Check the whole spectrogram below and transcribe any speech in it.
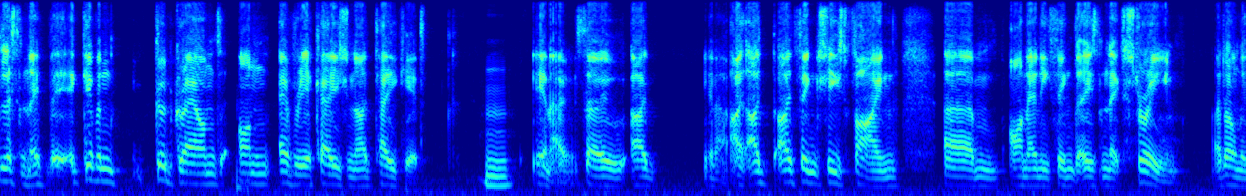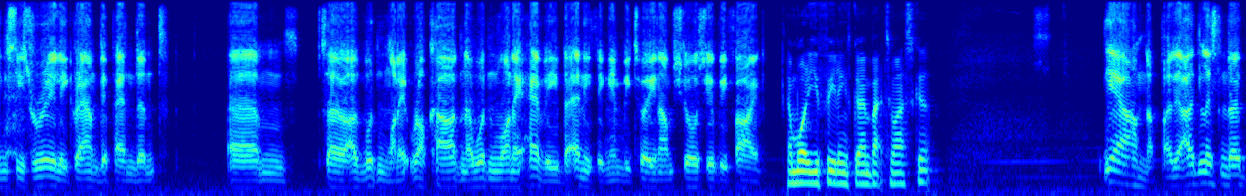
listen, if, given good ground on every occasion, I'd take it. Hmm. You know, so I you know, I, I, I think she's fine um, on anything that isn't extreme. I don't think she's really ground dependent. Um, so I wouldn't want it rock hard and I wouldn't want it heavy, but anything in between, I'm sure she'll be fine. And what are your feelings going back to Ascot? Yeah, I'm not. I, I listen. The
